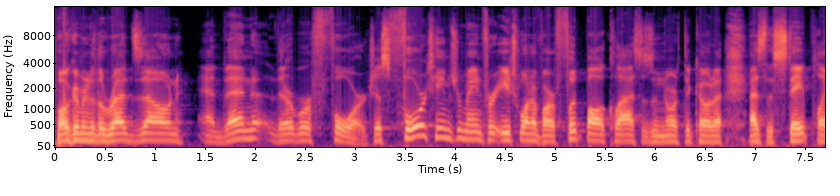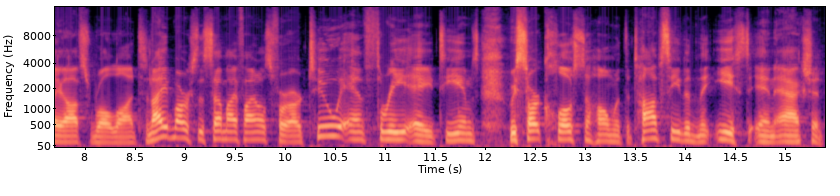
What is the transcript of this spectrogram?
Welcome into the red zone. And then there were four. Just four teams remain for each one of our football classes in North Dakota as the state playoffs roll on. Tonight marks the semifinals for our 2 and 3A teams. We start close to home with the top seed in the East in action.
